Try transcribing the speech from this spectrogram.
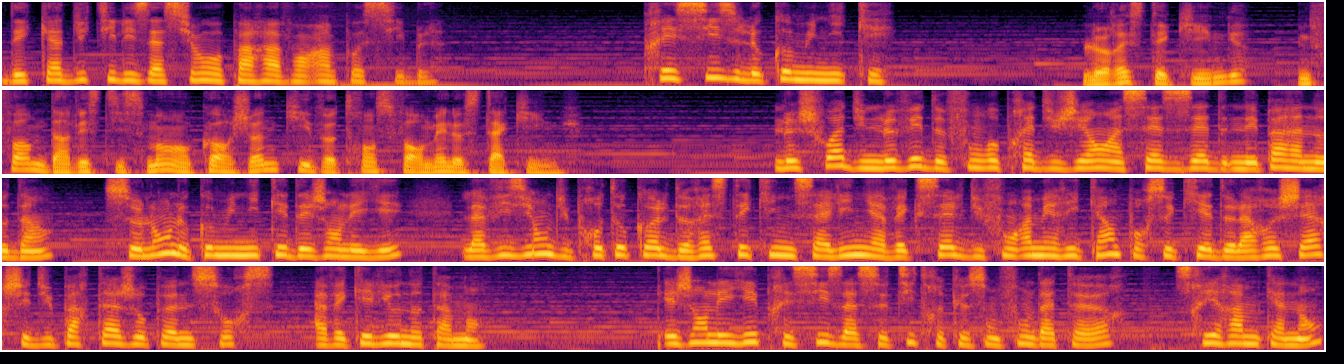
Des cas d'utilisation auparavant impossibles. Précise le communiqué. Le restaking, une forme d'investissement encore jeune qui veut transformer le stacking le choix d'une levée de fonds auprès du géant A16Z n'est pas anodin. Selon le communiqué des gens layés, la vision du protocole de restaking s'aligne avec celle du fonds américain pour ce qui est de la recherche et du partage open source, avec Helio notamment. Et Jean Layé précise à ce titre que son fondateur, Sriram Kanan,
